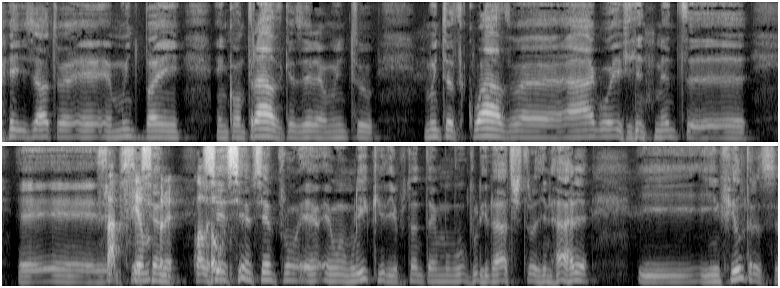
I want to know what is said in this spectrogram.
exato, é, é, muito bem encontrado, quer dizer, é muito, muito adequado. A, água, evidentemente, é, é, é sabe sempre, sempre qual é o... sempre, sempre é, é, um líquido e, portanto, tem uma mobilidade extraordinária e, e infiltra-se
